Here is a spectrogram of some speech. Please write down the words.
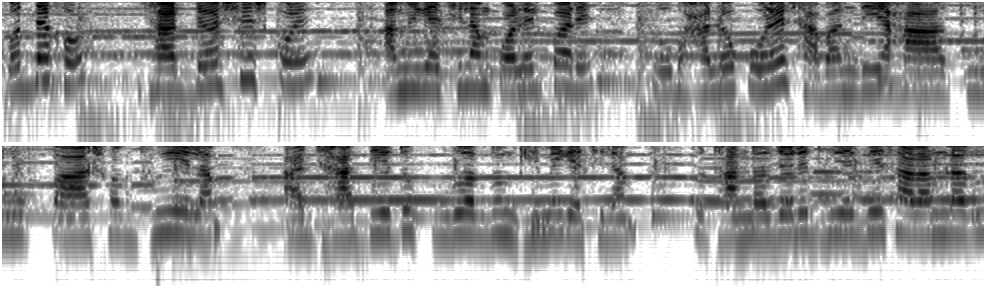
তারপর দেখো, ঝাড় দেওয়া শেষ করে আমি গেছিলাম কলের পাড়ে, তো ভালো করে সাবান দিয়ে হাত, মুখ, পা সব ধুয়ে এলাম। আর ঝাড় দিয়ে তো পুরো একদম ঘেমে গেছিলাম। তো ঠান্ডা জলে ধুয়ে বেশ আরাম লাগল।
